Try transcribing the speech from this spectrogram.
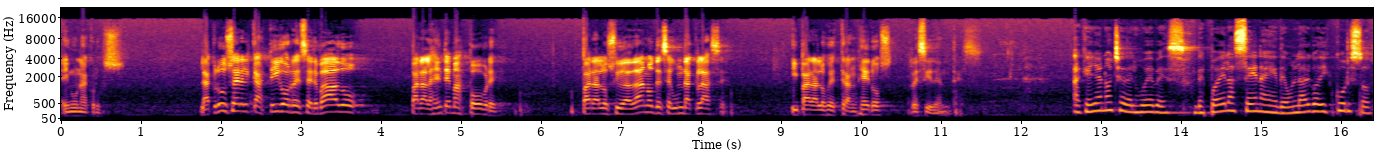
en una cruz. La cruz era el castigo reservado para la gente más pobre, para los ciudadanos de segunda clase y para los extranjeros residentes. Aquella noche del jueves, después de la cena y de un largo discurso,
